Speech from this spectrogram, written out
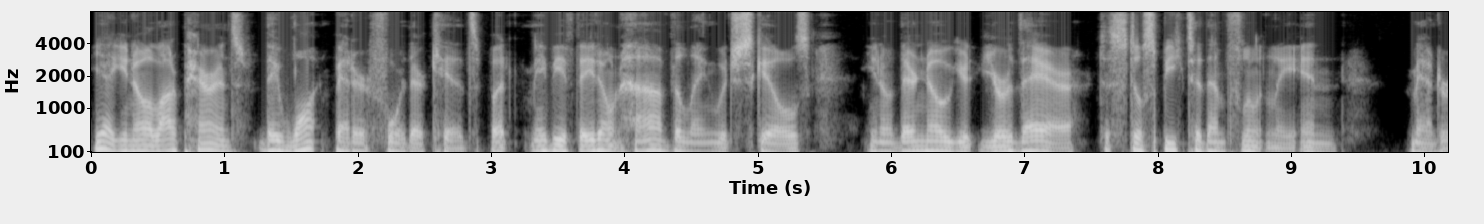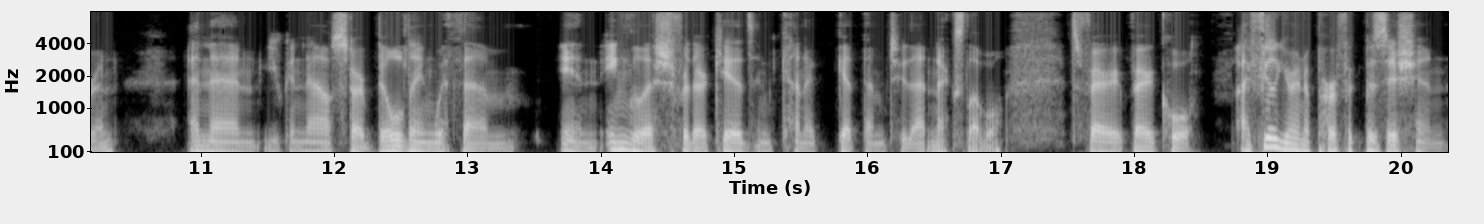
yeah, you know, a lot of parents they want better for their kids, but maybe if they don't have the language skills, you know, they know you're, you're there to still speak to them fluently in Mandarin. And then you can now start building with them in English for their kids and kind of get them to that next level. It's very, very cool. I feel you're in a perfect position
